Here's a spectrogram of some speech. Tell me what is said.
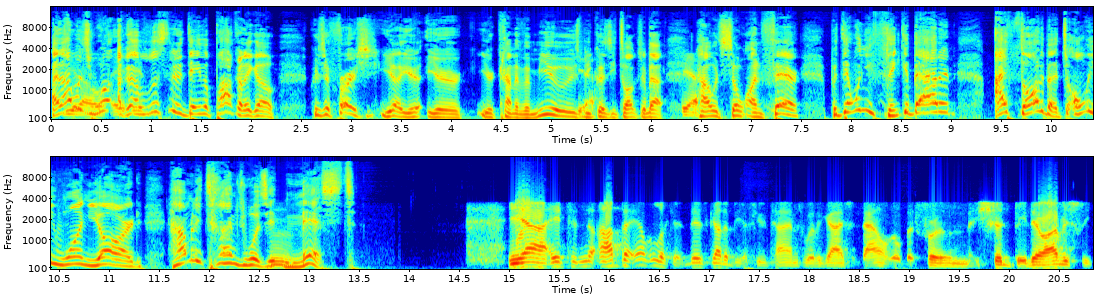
And I you was know, it- I was listening to David Pollack. I go because at first you know you're you're you're kind of amused because he talks about Yeah. how it's so unfair. But then when you think about it, I thought about it. It's only one yard. How many times was it Hmm. missed? Yeah, it's I'll bet, look. There's got to be a few times where the guys are down a little bit further than they should be. They're obviously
